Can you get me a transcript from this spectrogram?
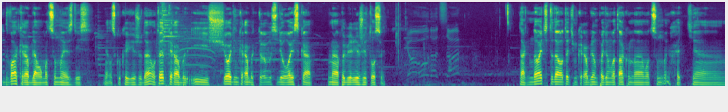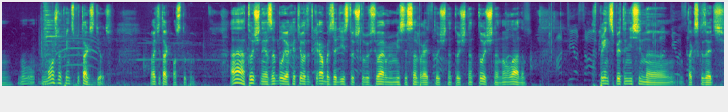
два корабля у Мацуме здесь. Я насколько вижу, да? Вот этот корабль и еще один корабль, который высадил войска на побережье Тосы. Так, ну давайте тогда вот этим кораблем пойдем в атаку на Мацуме. Хотя, ну, можно в принципе так сделать. Давайте так поступим. А, точно, я забыл, я хотел этот корабль задействовать, чтобы всю армию вместе собрать. Точно, точно, точно. Ну ладно. В принципе, это не сильно, так сказать,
